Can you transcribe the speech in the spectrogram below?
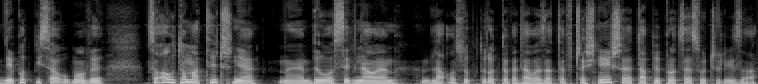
nie podpisał umowy, co automatycznie było sygnałem dla osób, które odpowiadały za te wcześniejsze etapy procesu, czyli za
